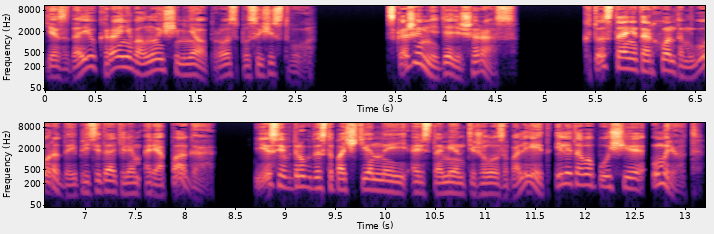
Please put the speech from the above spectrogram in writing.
я задаю крайне волнующий меня вопрос по существу. Скажи мне, дядя Шарас, кто станет архонтом города и председателем Ариапага, если вдруг достопочтенный Аристамент тяжело заболеет или того пуще умрет?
